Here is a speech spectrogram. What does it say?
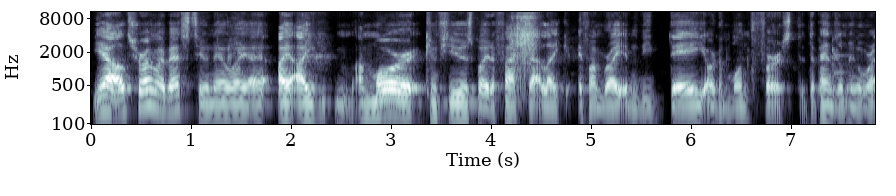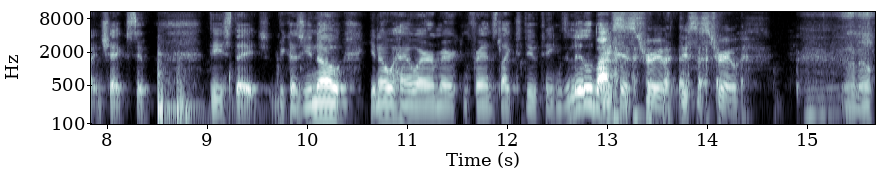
Yeah, I'll try my best to now. I, I, I, I'm more confused by the fact that like if I'm writing the day or the month first, it depends on who I'm writing checks to these days. Because you know, you know how our American friends like to do things a little backwards. This is true. This is true. You know,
